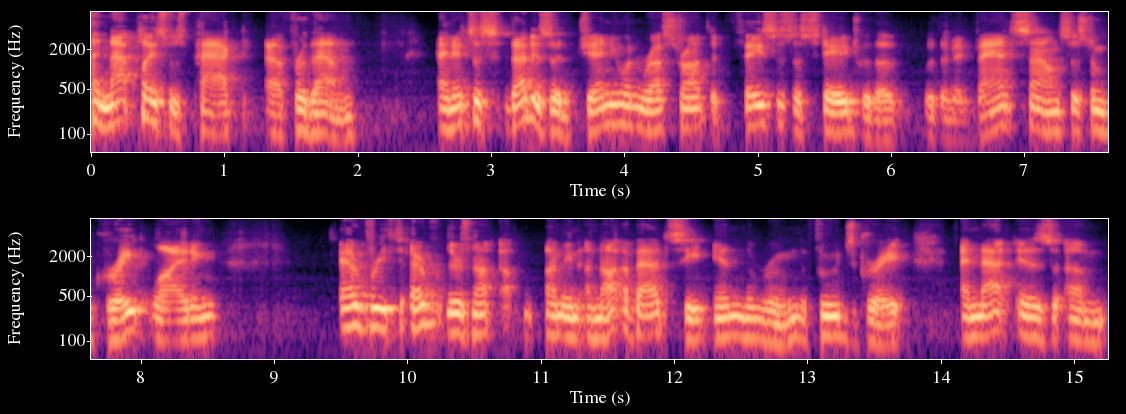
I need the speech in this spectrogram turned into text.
And that place was packed uh, for them and it's a that is a genuine restaurant that faces a stage with a with an advanced sound system, great lighting. Every, every there's not I mean not a bad seat in the room. The food's great, and that is um,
